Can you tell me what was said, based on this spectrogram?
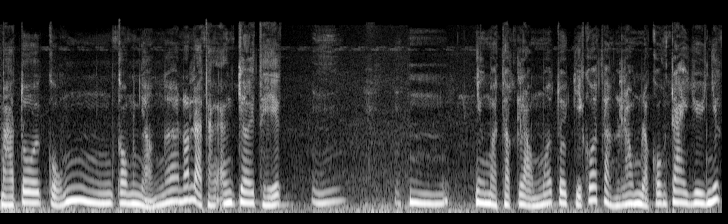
Mà tôi cũng công nhận á, nó là thằng ăn chơi thiệt. Ừ. Ừ, nhưng mà thật lòng á, tôi chỉ có thằng Long là con trai duy nhất.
